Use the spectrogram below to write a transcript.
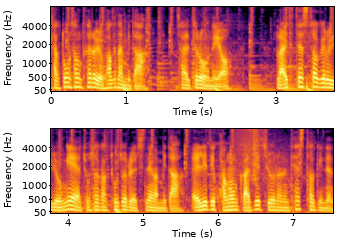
작동 상태를 확인합니다. 잘 들어오네요. 라이트 테스터기를 이용해 조사각 조절을 진행합니다. LED 광원까지 지원하는 테스터기는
